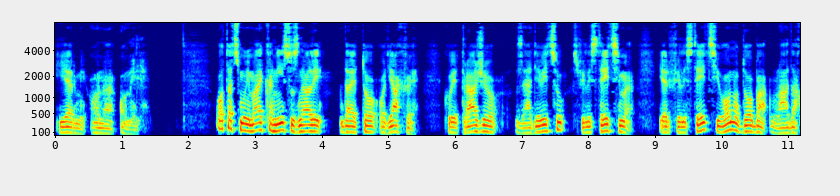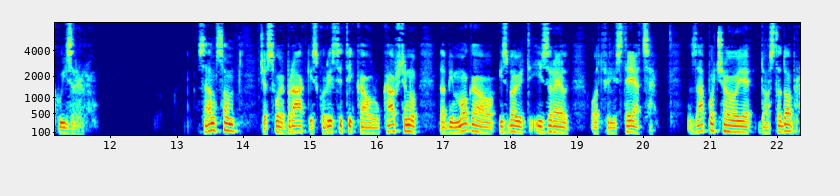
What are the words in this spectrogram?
jer mi ona omilje. Otac mu i majka nisu znali da je to od Jahve, koji je tražio zadjevicu s filistejcima, jer filistejci u ono doba vladahu Izraelom. Samson će svoj brak iskoristiti kao lukavštinu da bi mogao izbaviti Izrael od filistejaca. Započeo je dosta dobro.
